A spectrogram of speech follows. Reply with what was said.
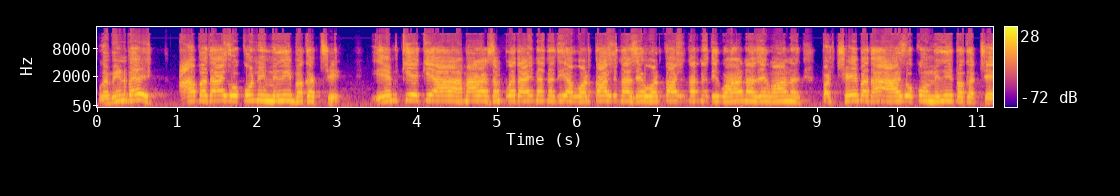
પ્રવીણભાઈ આ બધા લોકોની મિલી ભગત છે. એમ કે કે આ અમારા સંપ્રદાયના નથી આ વડતાલના છે વડતાલના નથી વાહના છે વાહન પણ છે બધા આ લોકો મિલી ભગત છે.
